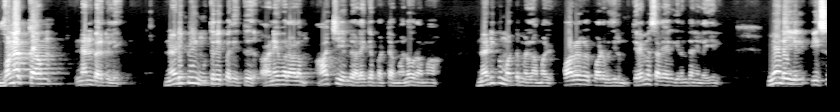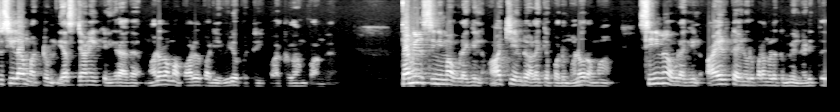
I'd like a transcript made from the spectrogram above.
வணக்கம் நண்பர்களே. நடிப்பில் முத்திரை பதித்து அனைவராலும் ஆட்சி என்று அழைக்கப்பட்ட மனோரமா நடிப்பு மட்டுமல்லாமல் பாடல்கள் பாடுவதிலும் திறமைசாலியாக இருந்த நிலையில் மேடையில் பி. சுசீலா மற்றும் எஸ். ஜானகிக்கு நிகராக மனோரமா பாடல் பாடிய வீடியோ பற்றி பார்க்கலாம் வாங்க. தமிழ் சினிமா உலகில் ஆட்சி என்று அழைக்கப்படும் மனோரமா சினிமா உலகில் ஆயிரத்தி ஐநூறு படங்களுக்கு மேல் நடித்து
